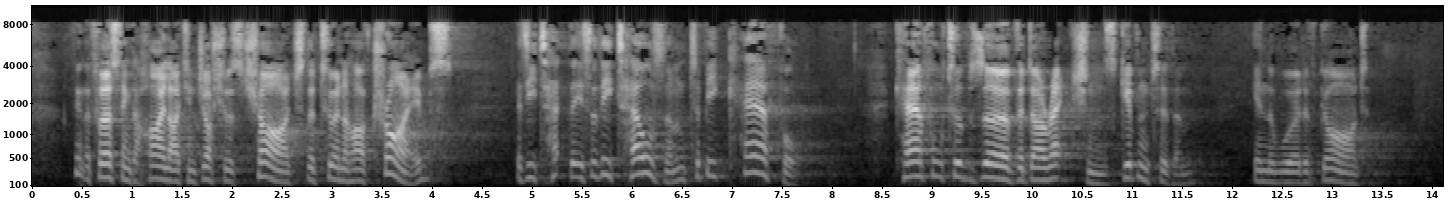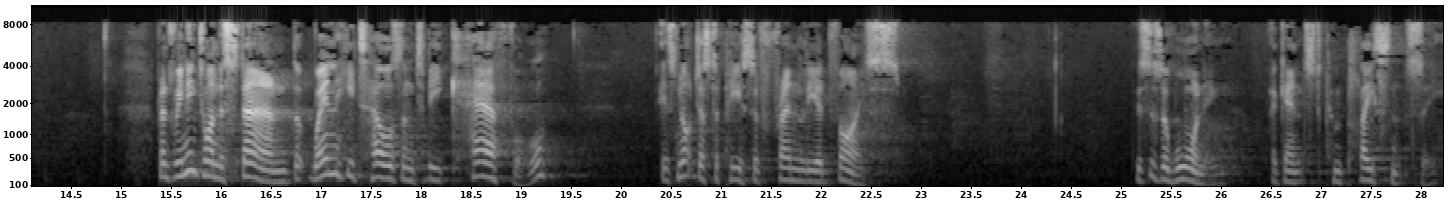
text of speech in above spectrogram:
I think the first thing to highlight in Joshua's charge to the two and a half tribes is, te- is that he tells them to be careful careful to observe the directions given to them in the Word of God. Friends, we need to understand that when he tells them to be careful, it's not just a piece of friendly advice. This is a warning against complacency.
